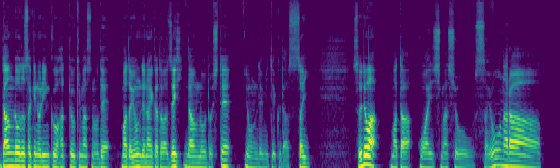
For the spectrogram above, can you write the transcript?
ダウンロード先のリンクを貼っておきますのでまだ読んでない方は是非ダウンロードして読んでみてください。それではまたお会いしましょう。さようなら。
